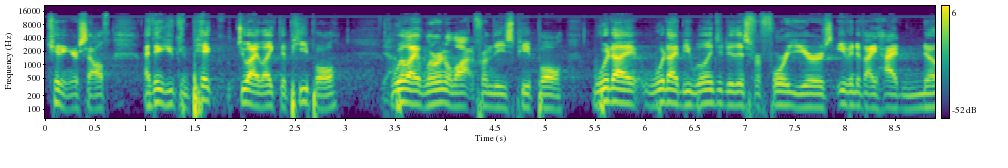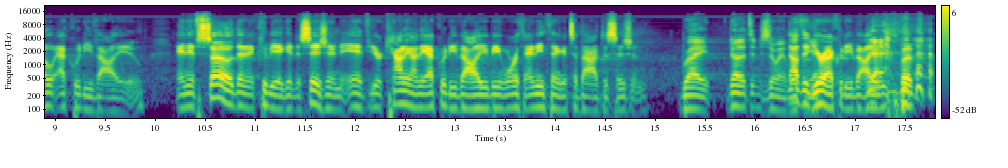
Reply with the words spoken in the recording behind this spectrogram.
kidding yourself. I think you can pick. Do I like the people? Yeah. Will I learn a lot from these people? Would I would I be willing to do this for four years even if I had no equity value? And if so, then it could be a good decision. If you're counting on the equity value being worth anything, it's a bad decision. Right. No, that's interesting. Not that your equity value, yeah. but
